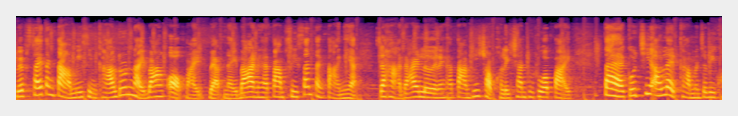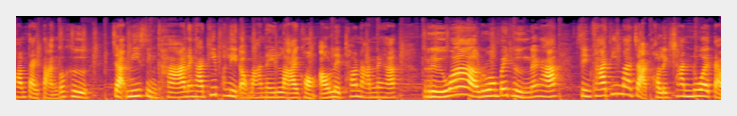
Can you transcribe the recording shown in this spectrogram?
เว็บไซต์ต่างๆ มีสินค้ารุ่นไหนบ้างออกใหม่แบบไหนบ้างนะคะ ตามซีซั่นต่างๆ เนี่ยจะหาได้เลยนะคะ ตามที่ Shop Collection ทั่วๆ ไป แต่ Gucci Outlet ค่ะ มันจะมีความแตกต่างก็คือ จะมีสินค้านะคะที่ผลิตออกมาในไลน์ของ Outlet เท่านั้นนะคะ หรือว่ารวมไปถึงนะคะ สินค้าที่มาจากคอลเลกชันด้วย แต่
